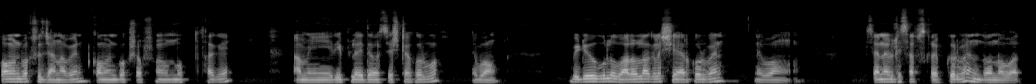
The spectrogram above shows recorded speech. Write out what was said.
কমেন্ট বক্সে জানাবেন। কমেন্ট বক্স সবসময় উন্মুক্ত থাকে। আমি রিপ্লাই দেওয়ার চেষ্টা করব এবং ভিডিওগুলো ভালো লাগলে শেয়ার করবেন এবং চ্যানেলটি সাবস্ক্রাইব করবেন। ধন্যবাদ।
